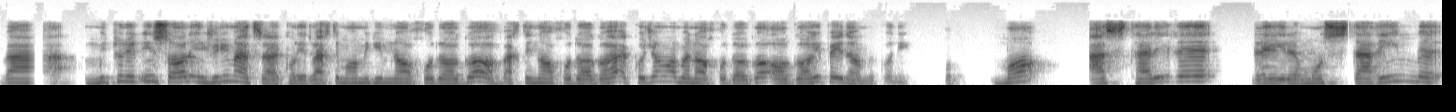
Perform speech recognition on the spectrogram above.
و می‌تونید این سوال اینجوری مطرح کنید. وقتی ما میگیم ناخودآگاه وقتی ناخودآگاه از کجا ما به ناخودآگاه آگاهی پیدا می‌کنیم؟ خب ما از طریق غیر مستقیم به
